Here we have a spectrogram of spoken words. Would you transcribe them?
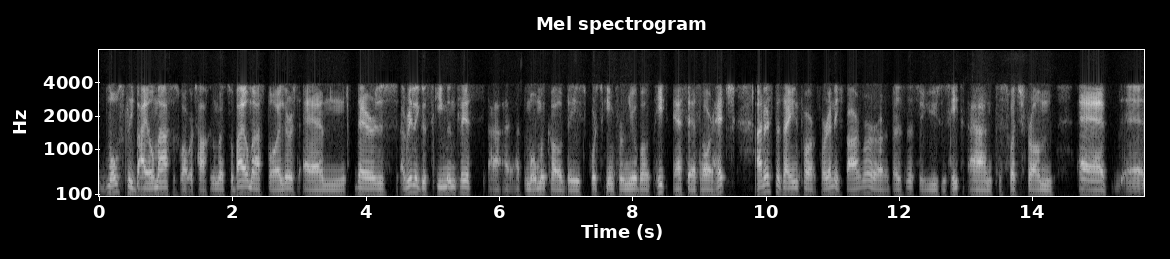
mostly biomass is what we're talking about. So biomass boilers. Um, there's a really good scheme in place uh, at the moment called the Support Scheme for Renewable Heat (SSRH), and it's designed for, for any farmer or business who uses heat um, to switch from uh, uh,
